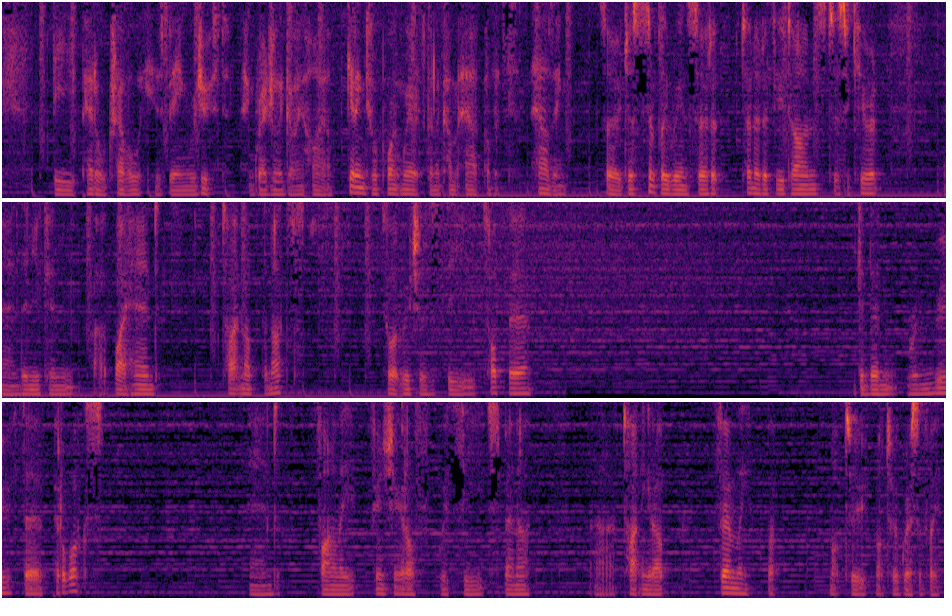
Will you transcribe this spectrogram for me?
the pedal travel is being reduced and gradually going higher, getting to a point where it's going to come out of its housing. So just simply reinsert it, turn it a few times to secure it, and then you can, uh, by hand, tighten up the nuts till it reaches the top there. You can then remove the pedal box and finally finishing it off with the spanner, uh, tightening it up firmly but not too, not too aggressively.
